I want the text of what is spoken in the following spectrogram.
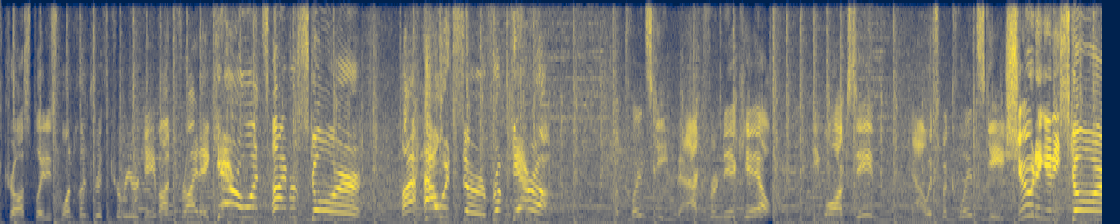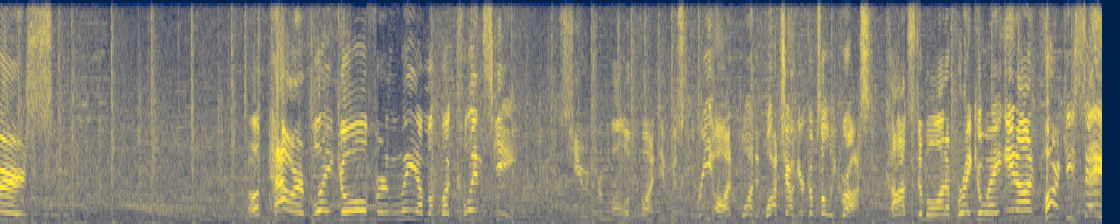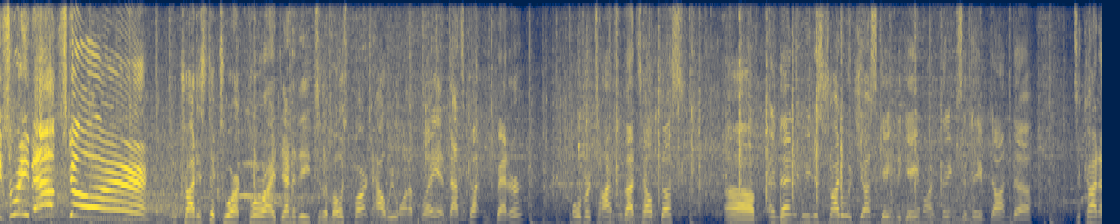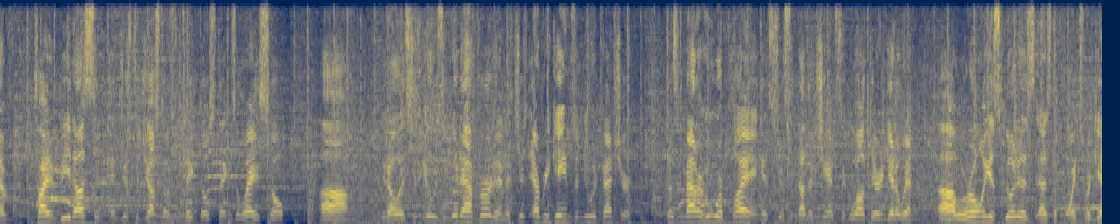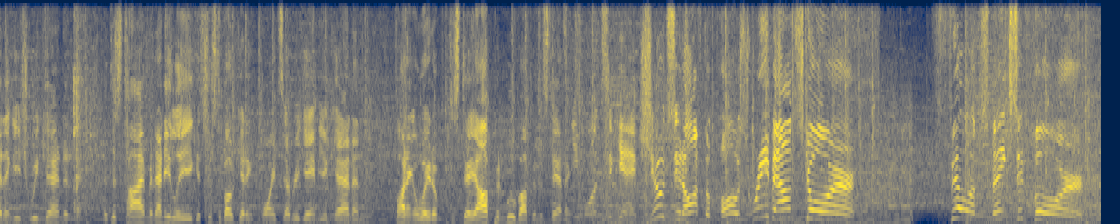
Cross played his 100th career game on Friday. Guerra one-timer score! A howitzer from Guerra! McLinskey back for Nick Hale. He walks in. Now it's McLinskey shooting and he scores! A power play goal for Liam McLinskey. It's huge Hall of Fun. It was three on one. And watch out, here comes Holy Cross. Constable on a breakaway, in on Park, he saves, rebound, score! We try to stick to our core identity to the most part how we want to play, and that's gotten better over time, so that's helped us. Um, and then we just try to adjust game to game on things that they've done to, to kind of try and beat us and, and just adjust those and take those things away. So, um, you know, it's just, it was a good effort, and it's just every game's a new adventure. Doesn't matter who we're playing, it's just another chance to go out there and get a win. Uh, we're only as good as, as the points we're getting each weekend, and at this time in any league, it's just about getting points every game you can and finding a way to, to stay up and move up in the standings. He once again shoots it off the post, rebound, score! Phillips makes it four.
